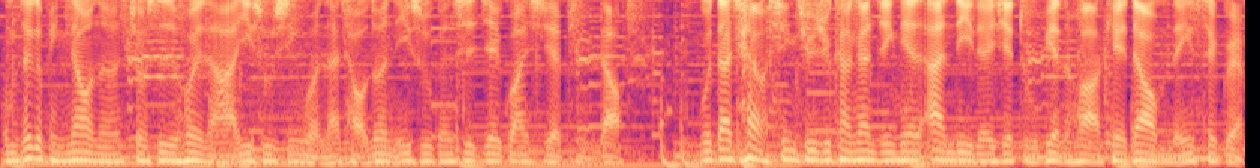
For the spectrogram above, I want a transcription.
我们这个频道呢，就是会拿艺术新闻来讨论艺术跟世界关系的频道。如果大家有兴趣去看看今天案例的一些图片的话，可以到我们的 Instagram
